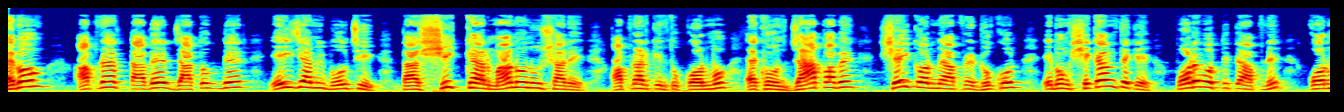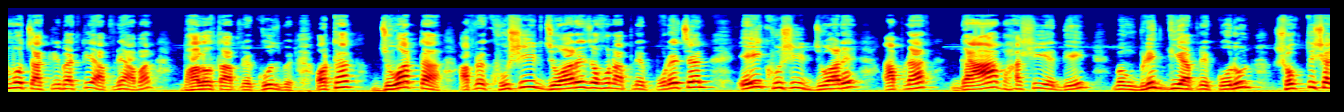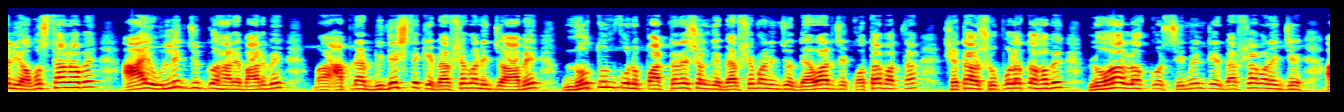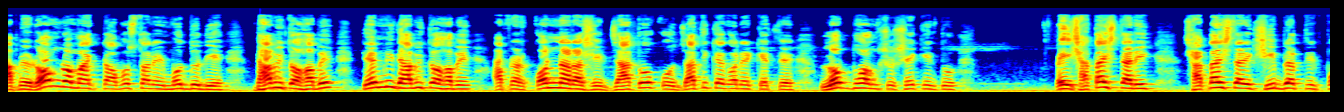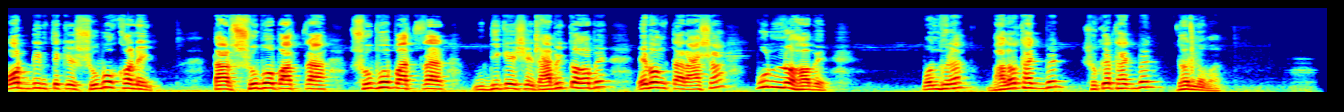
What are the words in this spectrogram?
এবং আপনার তাদের জাতকদের, এই যে আমি বলছি, তার শিক্ষার মান অনুসারে আপনার কিন্তু কর্ম এখন যা পাবেন সেই কর্মে আপনি ঢুকুন এবং সেখান থেকে পরবর্তীতে আপনি কর্ম, চাকরি বাকরি আপনি আবার ভালোটা আপনি খুঁজবেন। অর্থাৎ জোয়ারটা আপনার খুশির জোয়ারে যখন আপনি পড়েছেন, এই খুশির জোয়ারে আপনার গা ভাসিয়ে দিন এবং বৃদ্ধি আপনি করুন, শক্তিশালী অবস্থান হবে, আয় উল্লেখযোগ্য হারে বাড়বে, আপনার বিদেশ থেকে ব্যবসা বাণিজ্য আবে, নতুন কোনো পার্টনারের সঙ্গে ব্যবসা বাণিজ্য দেওয়ার যে কথাবার্তা, সেটাও সুফলতা হবে, লোহা, লক্কর, সিমেন্টের ব্যবসা বাণিজ্যে আপনি রমরমা একটা অবস্থানের মধ্য দিয়ে ধাবিত হবে, তেমনি ধাবিত হবে আপনার কন্যা রাশির জাতক ও জাতিকাগণের ক্ষেত্রে লভ্য অংশ সে কিন্তু এই সাতাইশ তারিখ সাতাইশ তারিখ শিবরাত্রির পর দিন থেকে শুভক্ষণে তার শুভ পাত্রা শুভ পাত্রার দিকে সে ধাবিত হবে এবং তার আশা পূর্ণ হবে। বন্ধুরা, ভালো থাকবেন, সুখে থাকবেন। ধন্যবাদ।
